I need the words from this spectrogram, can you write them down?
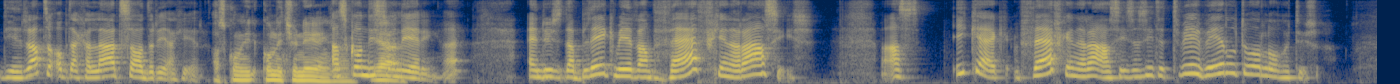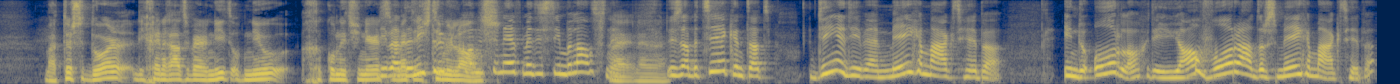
die ratten op dat geluid zouden reageren. Als condi- conditionering. Als conditionering. Hè? En dus dat bleek meer dan vijf generaties. Maar als ik kijk, vijf generaties, dan zitten twee wereldoorlogen tussen. Maar tussendoor, die generatie werden niet opnieuw geconditioneerd Die met werden die niet stimulans. teruggeconditioneerd met die stimulans. Nee. Nee, nee, nee. Dus dat betekent dat dingen die wij meegemaakt hebben in de oorlog, die jouw voorouders meegemaakt hebben,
